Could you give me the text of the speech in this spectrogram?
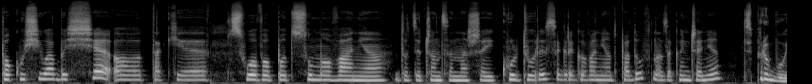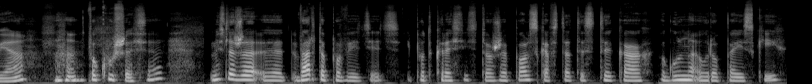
Pokusiłabyś się o takie słowo podsumowania dotyczące naszej kultury segregowania odpadów na zakończenie? Spróbuję, pokuszę się. Myślę, że y, warto powiedzieć i podkreślić to, że Polska w statystykach ogólnoeuropejskich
